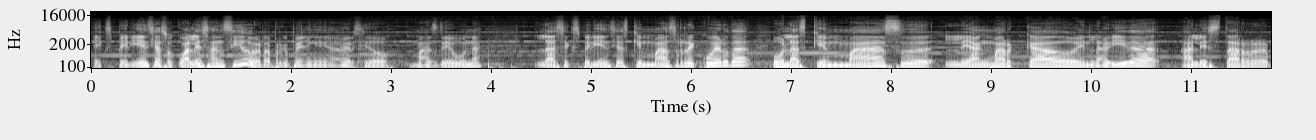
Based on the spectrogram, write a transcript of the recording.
experiencias o cuáles han sido, ¿verdad? Porque pueden haber sido más de una. Las experiencias que más recuerda o las que más eh, le han marcado en la vida al estar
